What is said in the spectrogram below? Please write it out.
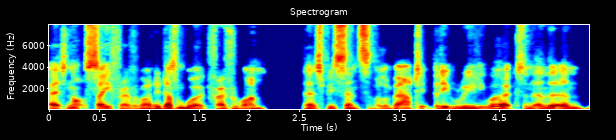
It's not safe for everyone. It doesn't work for everyone. Let's be sensible about it, but it really works. And, and, and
